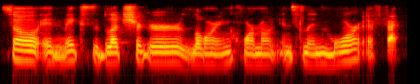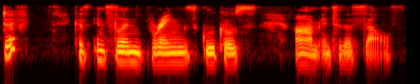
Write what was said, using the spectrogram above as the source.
So it makes the blood sugar lowering hormone insulin more effective because insulin brings glucose um, into the cells.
